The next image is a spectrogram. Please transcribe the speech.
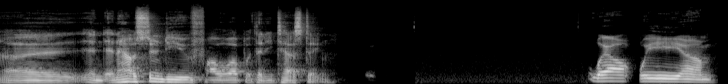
uh, and and how soon do you follow up with any testing? Well, we um,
